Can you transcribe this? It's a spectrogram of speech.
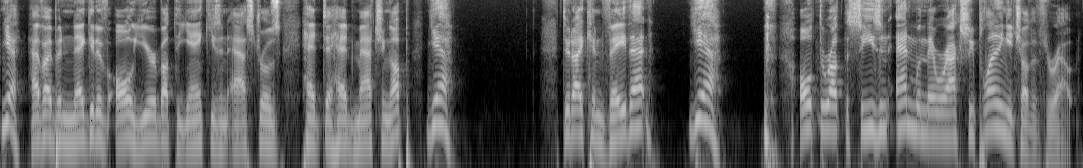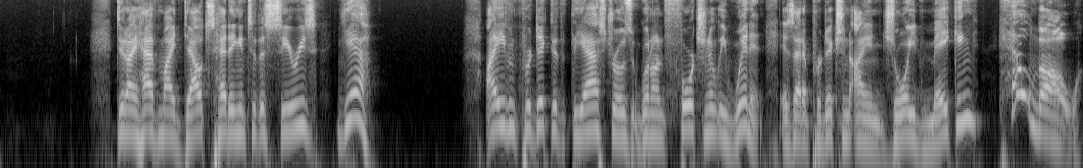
yeah, have I been negative all year about the Yankees and Astros head to head matching up? Yeah. Did I convey that? Yeah. all throughout the season and when they were actually playing each other throughout. Did I have my doubts heading into this series? Yeah. I even predicted that the Astros would unfortunately win it. Is that a prediction I enjoyed making? Hell no.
